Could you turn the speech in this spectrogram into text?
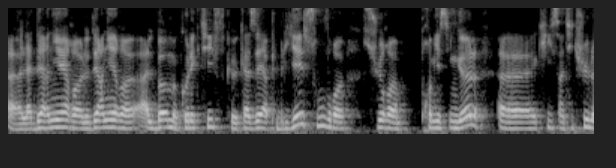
Euh, la dernière, le dernier album collectif que Kazé a publié s'ouvre sur un premier single euh, qui s'intitule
